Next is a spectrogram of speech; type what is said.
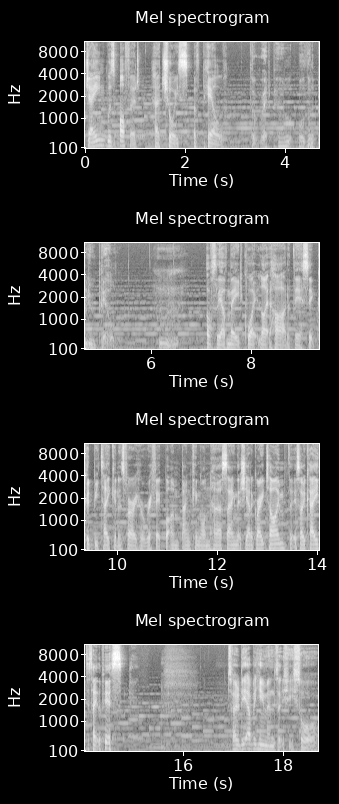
Jane was offered her choice of pill. The red pill or the, blue pill? Hmm. Obviously, I've made quite light-hearted of this. It could be taken as very horrific, but I'm banking on her saying that she had a great time, that it's okay to take the piss. So the other humans that she saw,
